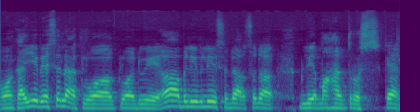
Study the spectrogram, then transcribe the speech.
Orang kaya biasalah keluar keluar duit. Ah beli-beli sedap-sedap, beli yang mahal terus kan.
